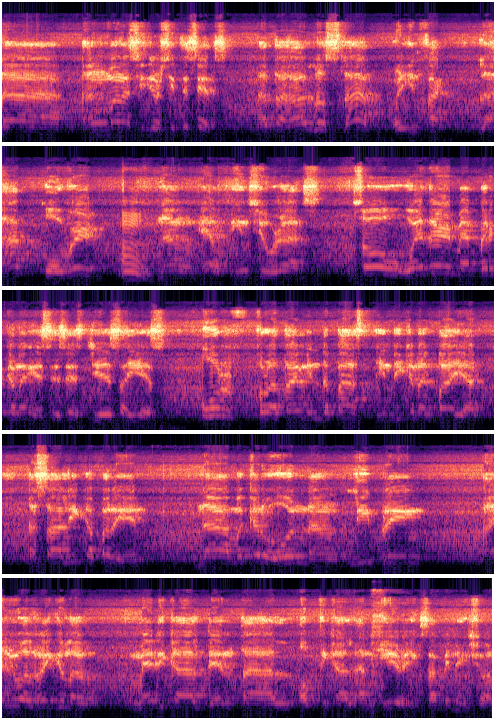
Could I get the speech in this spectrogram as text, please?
na ang mga senior citizens at ah, halos lahat or in fact lahat covered ng health insurance. So whether member ka ng SSS, GSIS or for a time in the past hindi ka nagbayad, kasali ka pa rin na magkaroon ng libreng annual regular medical, dental, optical, and ear examination.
